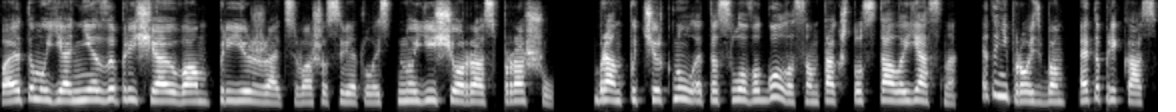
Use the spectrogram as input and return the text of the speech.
Поэтому я не запрещаю вам приезжать, ваша светлость, но еще раз прошу. Бранд подчеркнул это слово голосом, так что стало ясно. Это не просьба, это приказ.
